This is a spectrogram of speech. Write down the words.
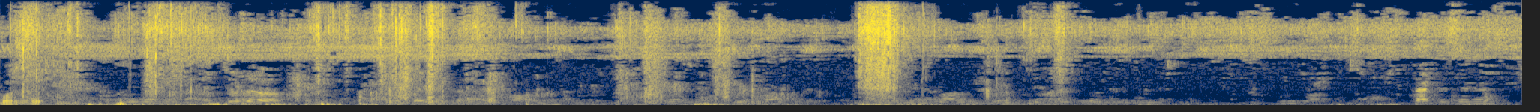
వస్తే Thank you.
